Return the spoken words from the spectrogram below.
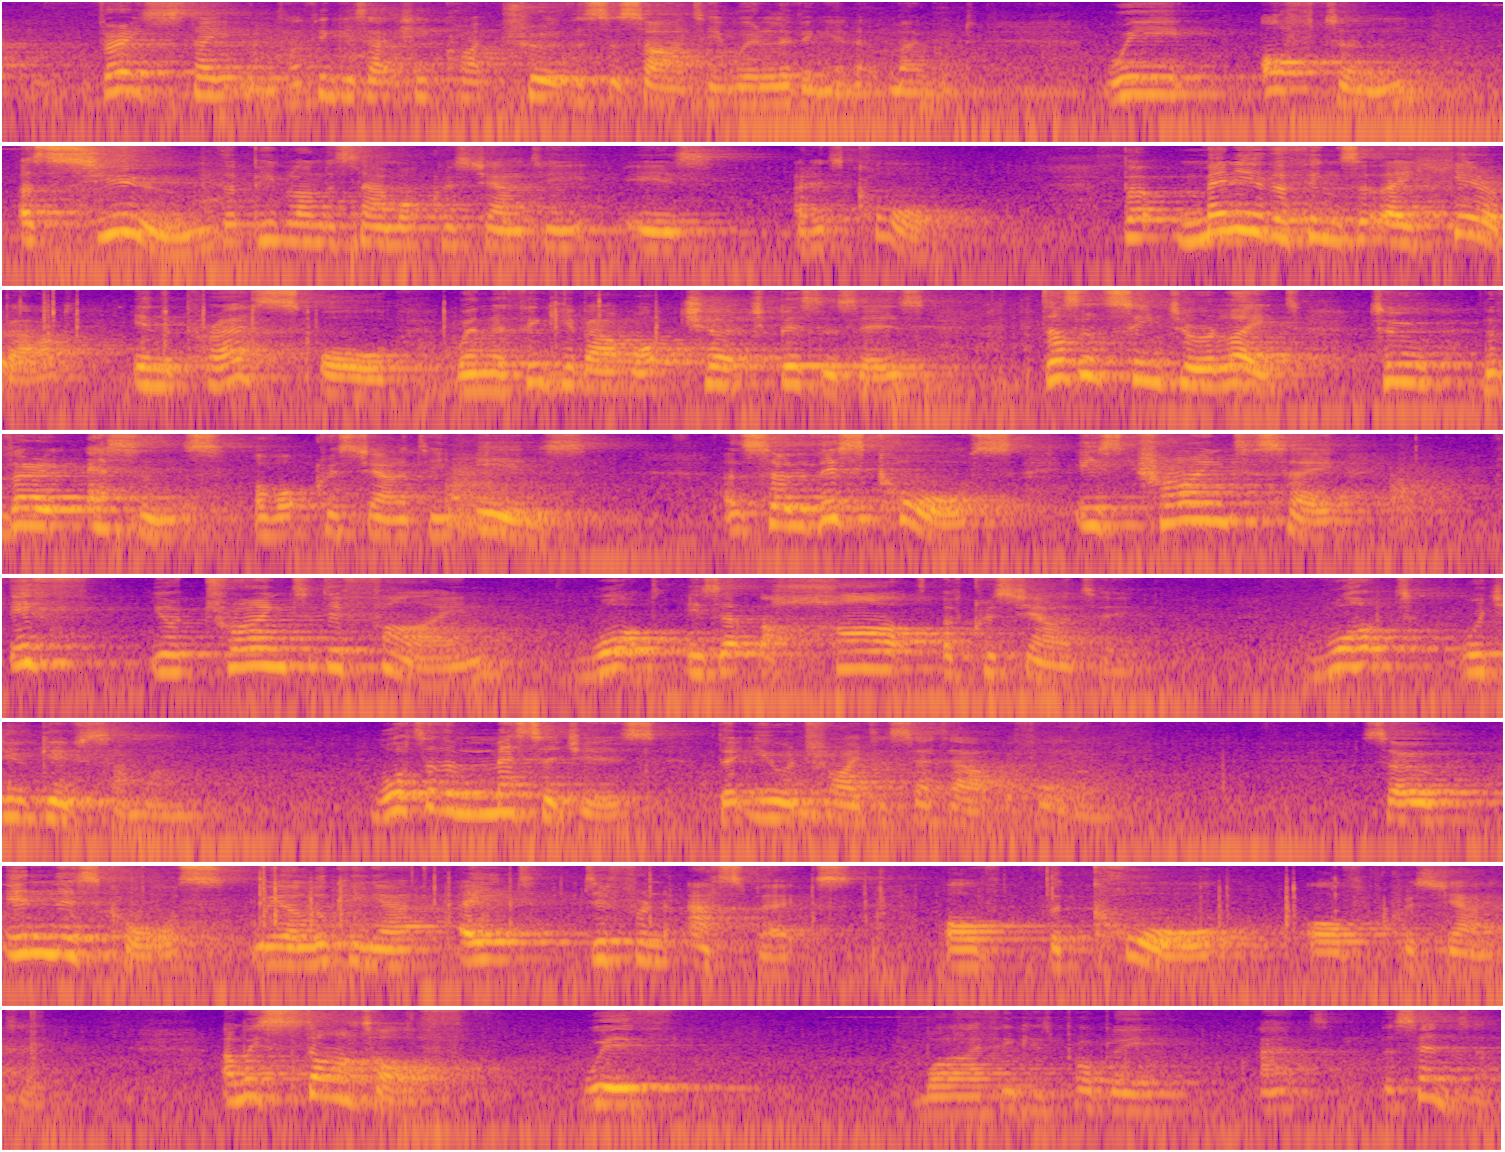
very statement, I think, is actually quite true of the society we're living in at the moment we often assume that people understand what Christianity is at its core. But many of the things that they hear about in the press or when they're thinking about what church business is doesn't seem to relate to the very essence of what Christianity is. And so this course is trying to say if you're trying to define what is at the heart of Christianity? What would you give someone? What are the messages that you would try to set out before them? So, in this course, we are looking at eight different aspects of the core of Christianity. And we start off with what I think is probably at the centre.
